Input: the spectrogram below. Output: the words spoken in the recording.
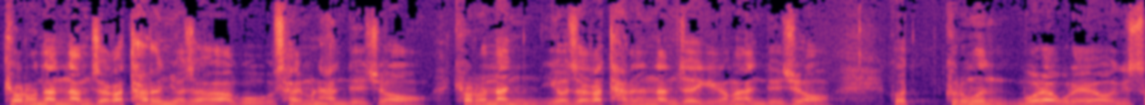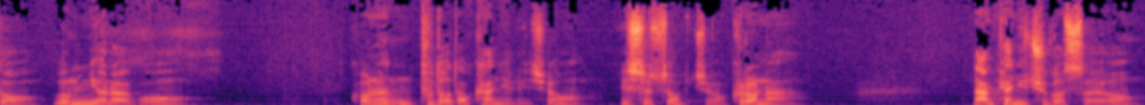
결혼한 남자가 다른 여자하고 살면 안 되죠. 결혼한 여자가 다른 남자에게 가면 안 되죠. 그, 그러면 뭐라고 그래요? 여기서 음녀라고. 그거는 부도덕한 일이죠. 있을 수 없죠. 그러나 남편이 죽었어요.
